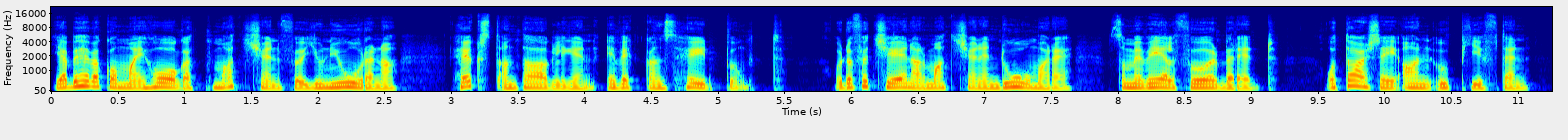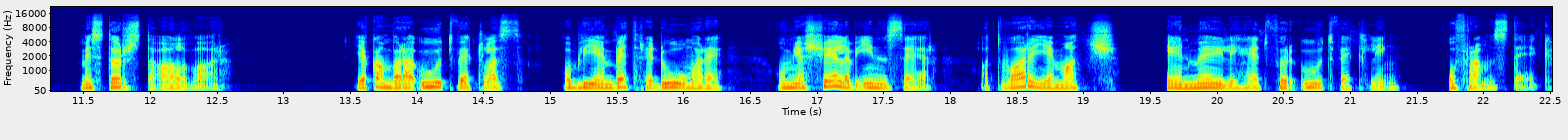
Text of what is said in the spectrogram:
Jag behöver komma ihåg att matchen för juniorerna högst antagligen är veckans höjdpunkt och då förtjänar matchen en domare som är väl förberedd och tar sig an uppgiften med största allvar. Jag kan bara utvecklas och bli en bättre domare om jag själv inser att varje match är en möjlighet för utveckling och framsteg.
